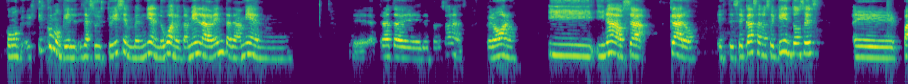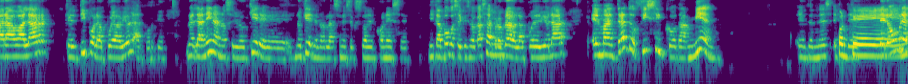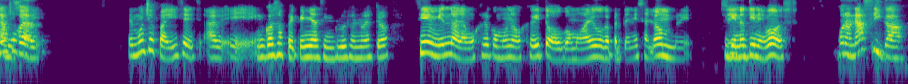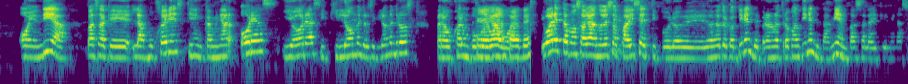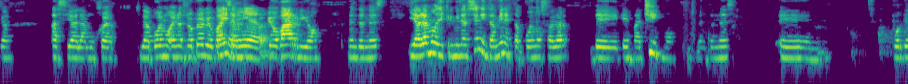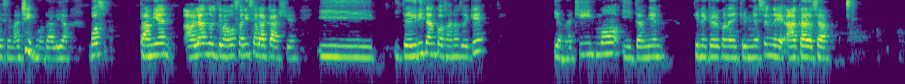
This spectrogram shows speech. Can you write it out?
Como que, es como que las estuviesen vendiendo. Bueno, también la venta también, de la trata de, de personas, pero bueno. Y, y nada, o sea, claro, este, se casa no sé qué, entonces, eh, para avalar que el tipo la pueda violar, porque la nena no se lo quiere, no quiere tener relaciones sexuales con ese, ni tampoco se quiso casar, pero Mm. claro, la puede violar. El maltrato físico también, ¿entendés? Este, Porque del hombre a la mujer. pa- En muchos países, eh, en cosas pequeñas, incluso el nuestro, siguen viendo a la mujer como un objeto o como algo que pertenece al hombre y que no tiene voz. Bueno, en África, hoy en día, pasa que las mujeres tienen que caminar horas y horas y kilómetros y kilómetros para buscar un poco En de agua. Igual estamos hablando de esos países tipo los de, los de otro continente, pero en nuestro continente también pasa la discriminación hacia la mujer. La podemos, en nuestro propio país, Esa en nuestro propio barrio, ¿me entendés? Y hablamos de discriminación y también está- podemos hablar de que es machismo, ¿me entendés? Eh, porque es el machismo en realidad. Vos también, hablando del tema, vos salís a la calle y, y te gritan cosas, no sé qué, y es machismo y también tiene que ver con la discriminación de, ah, claro, o sea,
